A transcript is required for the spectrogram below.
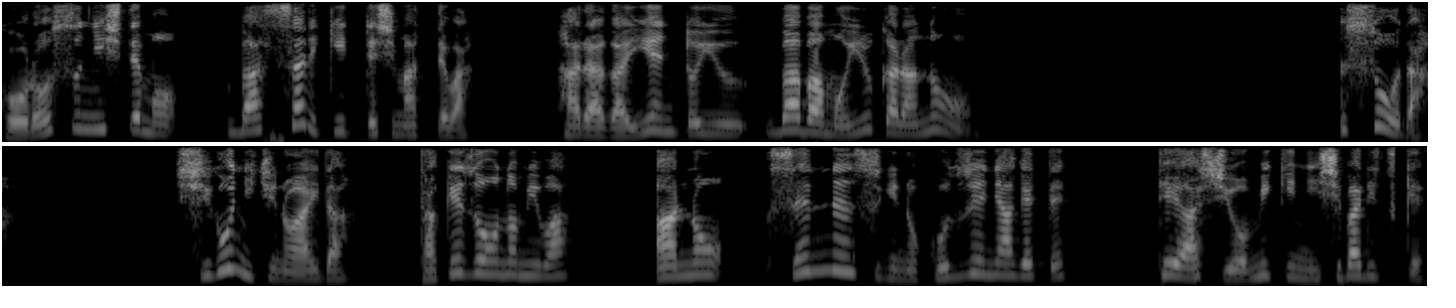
殺すにしてもばっさり切ってしまっては、腹が言えんというババもいるからのうそうだ。四五日の間、竹蔵の実は、あの千年杉の梢にあげて、手足を幹に縛りつけ、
